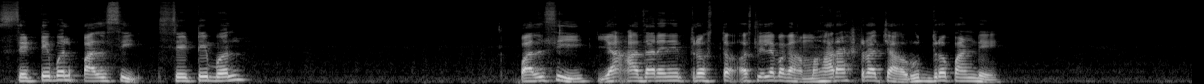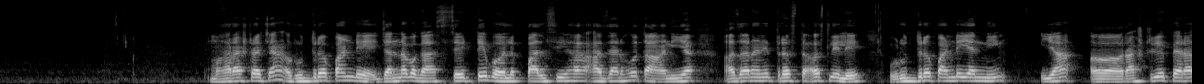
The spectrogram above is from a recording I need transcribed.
सेटेबल पालसी सेटेबल पालसी या आजाराने त्रस्त असलेल्या बघा महाराष्ट्राच्या रुद्र पांडे. महाराष्ट्राच्या रुद्र पांडे ज्यांना बघा सेटेबल पालसी हा आजार होता आणि या आजाराने त्रस्त असलेले रुद्र पांडे यांनी या राष्ट्रीय पॅरा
